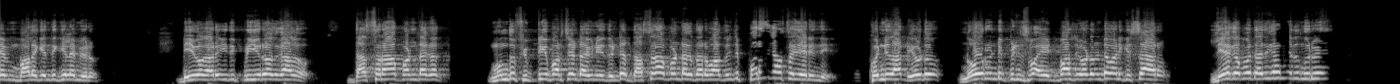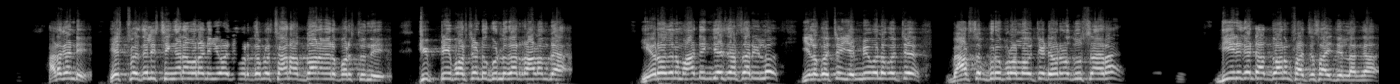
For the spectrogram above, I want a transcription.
ఏం వాళ్ళకి ఎందుకు ఇలా మీరు? డిఓ గారు ఇది ఇప్పుడు ఈ రోజు కాదు. దసరా పండగ ముందు ఫిఫ్టీ పర్సెంట్ అవినీతి ఉంటే దసరా పండగ తర్వాత నుంచి పరకాస్త చేరింది. కొన్ని దాంట్లో ఎవడు నోరుండి ప్రిన్సిపల్ హెడ్ మాస్టర్ ఎవడు ఉంటే వానికి ఇస్తారు. లేకపోతే అది కానీ గురువే. అడగండి. ఎస్పెషల్లీ సింగనమల నియోజకవర్గంలో చాలా అధ్వానమైన పరిస్థితుంది. ఫిఫ్టీ పర్సెంట్ గుళ్ళు కానీ రావడంలే. ఏ రోజున మాటింగ్ చేశారు సార్ వీళ్ళు? వీళ్ళకి వచ్చే ఎంబీఓలకు వచ్చే వాట్సాప్ గ్రూపులలో వచ్చేటి ఎవరైనా చూస్తున్నారా? దీనికంటే అధ్వానం సత్యసాయి జిల్లాగా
